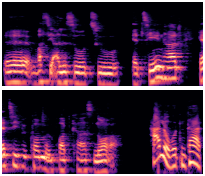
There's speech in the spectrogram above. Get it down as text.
äh, was sie alles so zu erzählen hat. Herzlich willkommen im Podcast Nora. Hallo, guten Tag.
